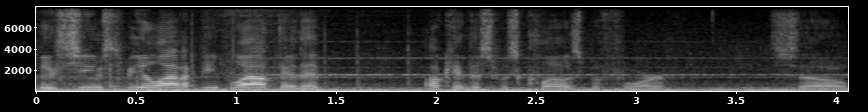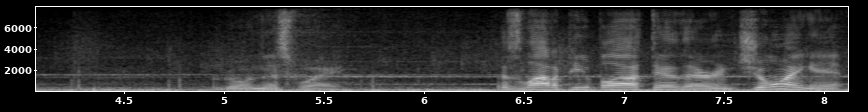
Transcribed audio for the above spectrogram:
there seems to be a lot of people out there that, okay, this was closed before, so we're going this way. There's a lot of people out there that are enjoying it,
